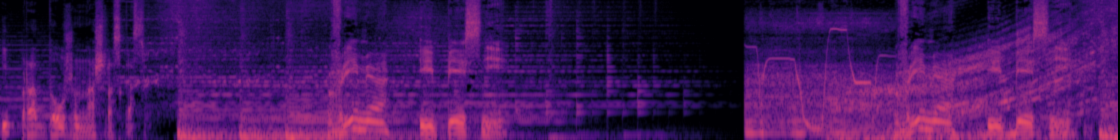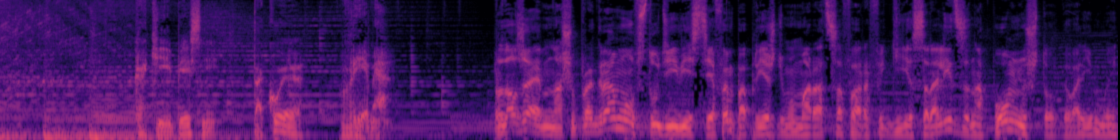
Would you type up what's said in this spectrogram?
и продолжим наш рассказ. Время и песни. Время и песни. Какие песни? Такое время. Продолжаем нашу программу. В студии Вести ФМ по-прежнему Марат Сафаров и Гия Саралидзе. Напомню, что говорим мы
